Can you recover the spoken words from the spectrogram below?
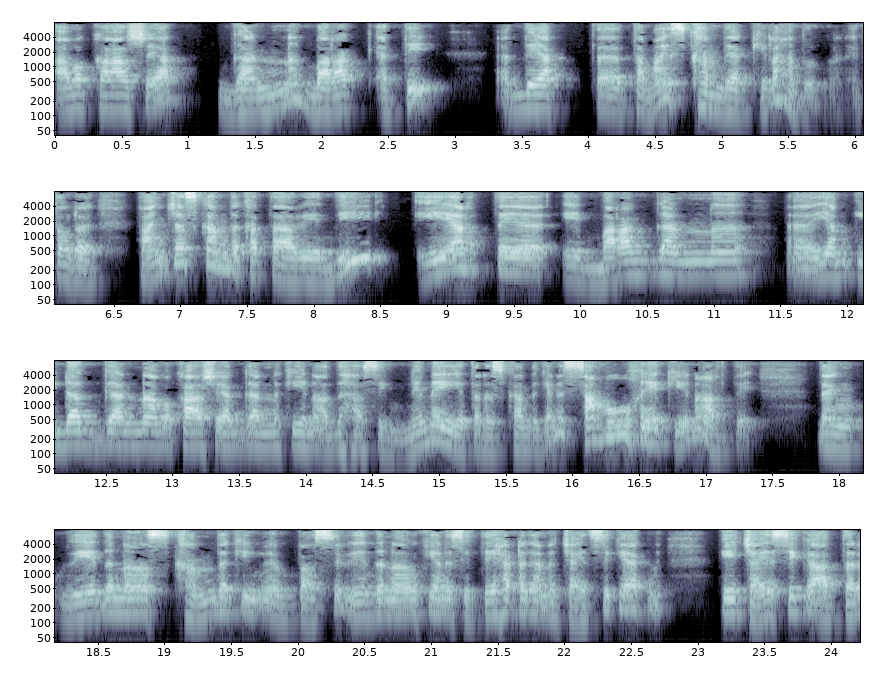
අවකාශයක් ගන්න බරක් ඇති දෙයක් තමයි ස්කන්ධයක් කියලා හඳුන්වන්නේ. එතකොට පංචස්කන්ධ කතාවේදී ඒ අර්ථය ඒ බරක් ගන්න යම් ඉඩක් ගන්න අවකාශයක් ගන්න කියන අදහසින් නෙමෙයි එතන ස්කන්ධ කියන්නේ සමූහය කියන අර්ථය. දැන් වේදනා ස්කන්ධ කිව්වෙන් පස්සේ වේදනාව කියන්නේ සිතේ හටගන්න චෛතසිකයක්නේ. ඒ චෛතසික අතර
